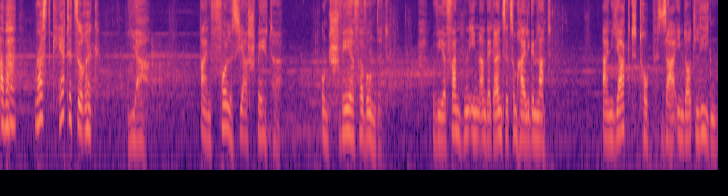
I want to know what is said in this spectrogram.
Aber Rust kehrte zurück. Ja. Ein volles Jahr später. Und schwer verwundet. Wir fanden ihn an der Grenze zum Heiligen Land. Ein Jagdtrupp sah ihn dort liegen.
